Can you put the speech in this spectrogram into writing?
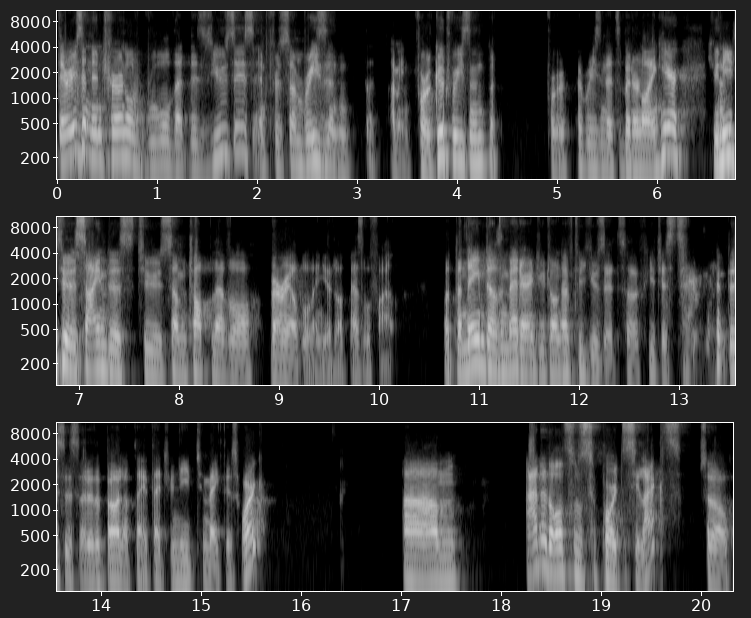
there is an internal rule that this uses, and for some reason, I mean, for a good reason, but for a reason that's a bit annoying here, you need to assign this to some top-level variable in your .bazel file. but the name doesn't matter and you don't have to use it. So if you just, this is sort of the boilerplate that you need to make this work. Um, and it also supports selects. So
